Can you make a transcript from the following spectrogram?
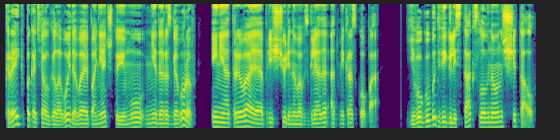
Крейг покачал головой, давая понять, что ему не до разговоров, и не отрывая прищуренного взгляда от микроскопа. Его губы двигались так, словно он считал.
